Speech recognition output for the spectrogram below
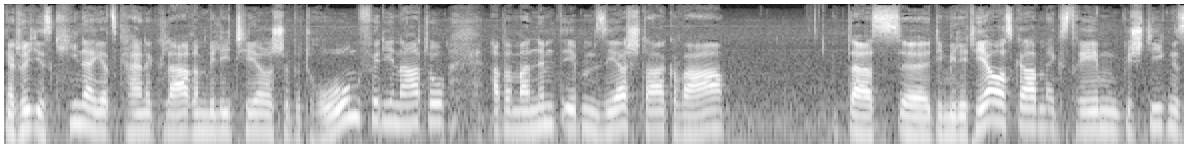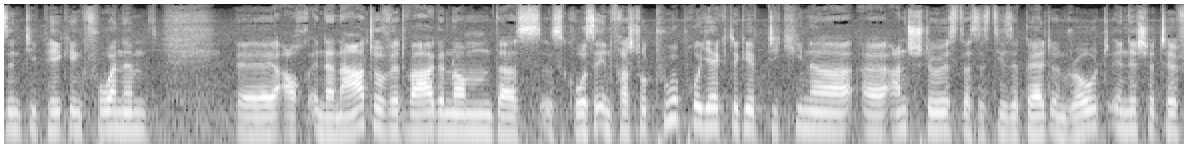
Natürlich ist China jetzt keine klare militärische Bedrohung für die NATO, aber man nimmt eben sehr stark wahr, dass äh, die Militärausgaben extrem gestiegen sind, die Peking vornimmt. Äh, auch in der NATO wird wahrgenommen, dass es große Infrastrukturprojekte gibt, die China äh, anstößt. Das ist diese Belt and Road Initiative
